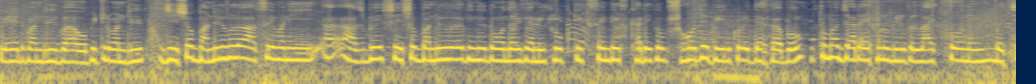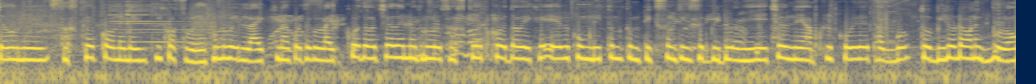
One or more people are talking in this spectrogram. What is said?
পেনের বান্ডিল বা ওপিটোর বান্ডিল যেসব বান্ডিলগুলো আছে মানে আসবে সেই সব বান্ডিলগুলো কিন্তু তোমাদেরকে আমি খুব টিক্স অ্যান্ড টিক্স খাটি খুব সহজে বের করে দেখাবো। তোমরা যারা এখনও ভিডিওতে লাইক করো নাই বা চ্যানেলে সাবস্ক্রাইব করো নাই ভাই কী করছ, এখনও ভাই লাইক না করে থাকো লাইক করে দাও চ্যানেল নতুন সাবস্ক্রাইব করে দাও এরকম নিত্য নতুন টিক্স অ্যান্ড টিক্সের ভিডিও আমি এই চ্যানেলে আপলোড করে দিয়ে থাকব। তো ভিডিওটা অনেক লং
